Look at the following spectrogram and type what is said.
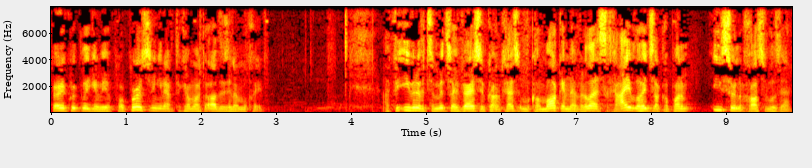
very quickly you're going to be a poor person, you're going to have to come on to others in Amuchav. Even if it's a mitzvah, very subkan ches, umm and mekal makim, nevertheless, chayiv lohitzal kaponim, isur nechas v'lezeh.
